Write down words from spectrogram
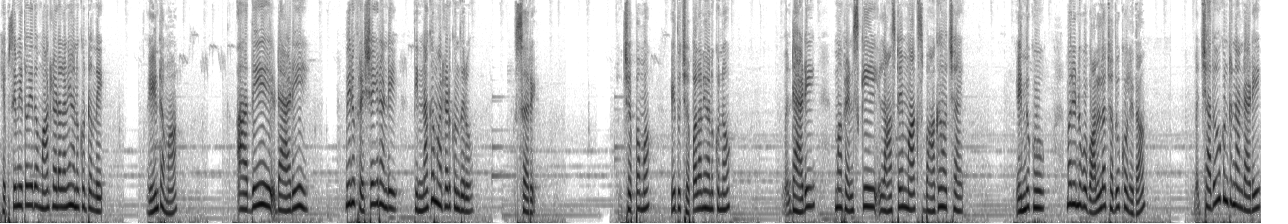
హెప్సీ మీతో ఏదో మాట్లాడాలని అనుకుంటుంది. ఏంటమ్మా? అది డాడీ మీరు ఫ్రెష్ అయ్యిరండి. తిన్నాక మాట్లాడుకుందరు. సరే. చెప్పమ్మా ఏదో చెప్పాలని అనుకున్నావు? డాడీ మా ఫ్రెండ్స్కి లాస్ట్ టైం మార్క్స్ బాగా వచ్చాయి. ఎందుకు? మరి నువ్వు వాళ్ళలా చదువుకోలేదా? చదువుకుంటున్నాను డాడీ.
